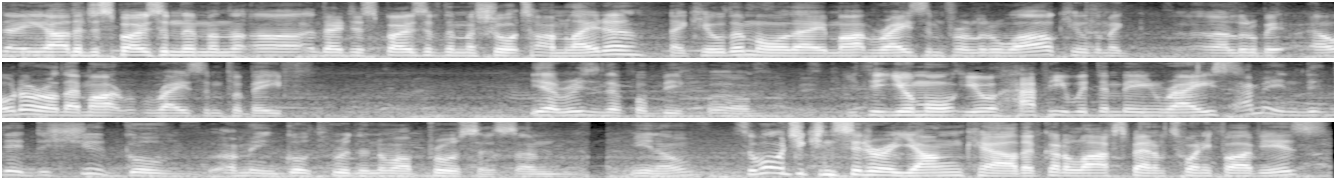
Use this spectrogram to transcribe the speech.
they either dispose of them, the, uh, they dispose of them a short time later. They kill them, or they might raise them for a little while, kill them a, a little bit older, or they might raise them for beef. Yeah, raising them for beef. Um, You think you're more you're happy with them being raised? I mean, they, they should go. I mean, go through the normal process, and you know, So what would you consider a young cow? They've got a lifespan of 25 years.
